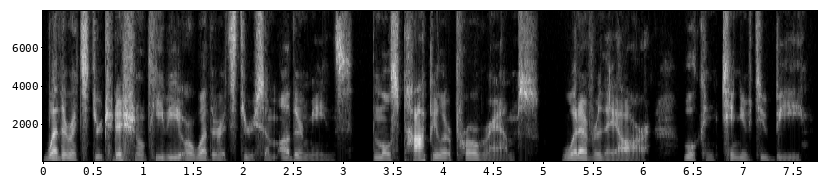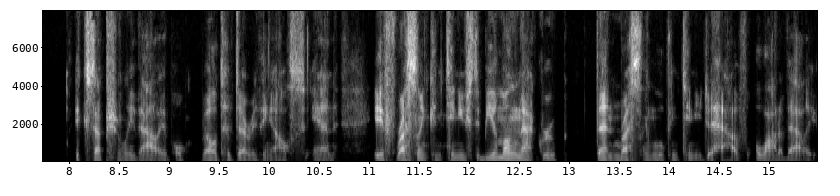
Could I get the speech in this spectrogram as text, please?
whether it's through traditional TV or whether it's through some other means, the most popular programs, whatever they are, will continue to be exceptionally valuable relative to everything else. And if wrestling continues to be among that group, then wrestling will continue to have a lot of value.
